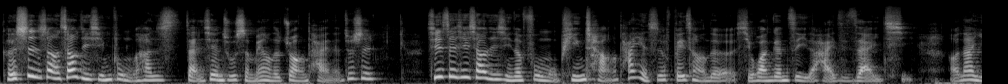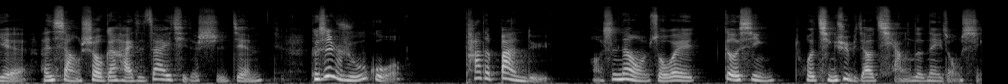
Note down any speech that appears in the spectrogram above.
可事实上，消极型父母他是展现出什么样的状态呢？就是其实这些消极型的父母，平常他也是非常的喜欢跟自己的孩子在一起啊，那也很享受跟孩子在一起的时间。可是如果他的伴侣啊是那种所谓个性或情绪比较强的那种型，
